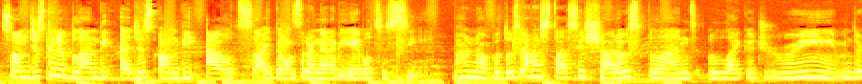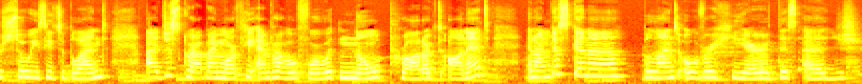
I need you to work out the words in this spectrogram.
So I'm just gonna blend the edges on the outside, the ones that I'm gonna be able to see. I don't know, but those Anastasia shadows blend like a dream. They're so easy to blend. I just grabbed my Morphe M504 with no product on it, and I'm just gonna blend over here, this edge.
